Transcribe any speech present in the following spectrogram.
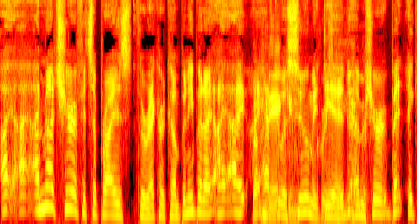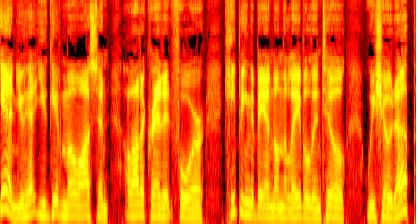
I, I I'm not sure if it surprised the record company, but I I, I, But I have to assume it Christy, did. I'm sure, but again, you ha- you give Mo Ostin a lot of credit for keeping the band on the label until we showed up.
